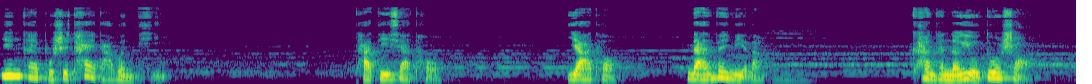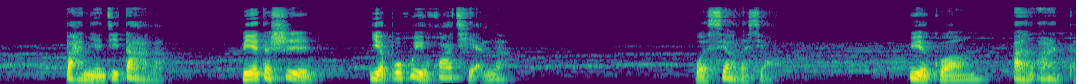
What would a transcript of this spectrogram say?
应该不是太大问题。”他低下头：“丫头，难为你了。看看能有多少？爸年纪大了，别的事也不会花钱了。”我笑了笑。月光暗暗的，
